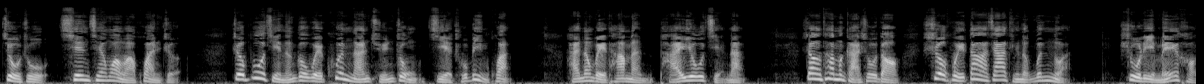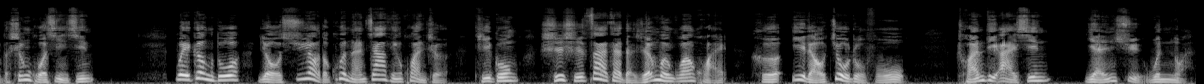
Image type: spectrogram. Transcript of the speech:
救助千千万万患者，这不仅能够为困难群众解除病患，还能为他们排忧解难，让他们感受到社会大家庭的温暖，树立美好的生活信心，为更多有需要的困难家庭患者提供实实在在的人文关怀。”和医疗救助服务，传递爱心，延续温暖。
